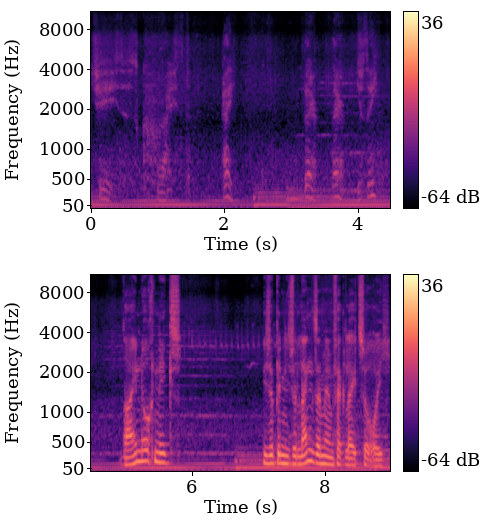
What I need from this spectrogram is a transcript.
Jesus Christ. Hey, there, there. You see? Nein, noch nix. Wieso bin ich so langsam im Vergleich zu euch?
